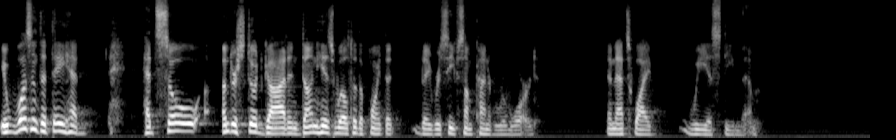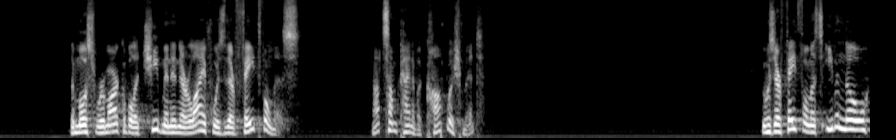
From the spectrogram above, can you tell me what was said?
It wasn't that they had, had so understood God and done His will to the point that they received some kind of reward. And that's why we esteem them. The most remarkable achievement in their life was their faithfulness, not some kind of accomplishment. It was their faithfulness, even though,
